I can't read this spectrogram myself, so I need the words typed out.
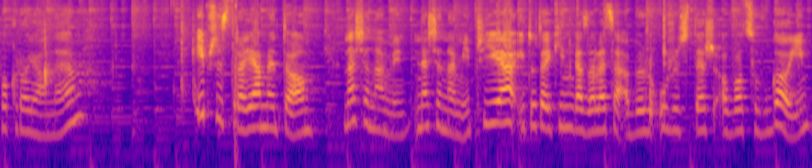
pokrojonym. I przystrajamy to nasionami, nasionami chia i tutaj Kinga zaleca, aby użyć też owoców goi.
